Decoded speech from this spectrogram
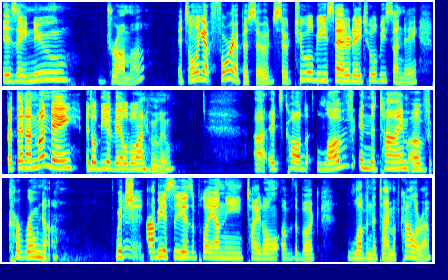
is a new drama. It's only got four episodes, so two will be Saturday, two will be Sunday. But then on Monday, it'll be available on Hulu. Uh, it's called Love in the Time of Corona, which Hmm. obviously is a play on the title of the book, Love in the Time of Cholera.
